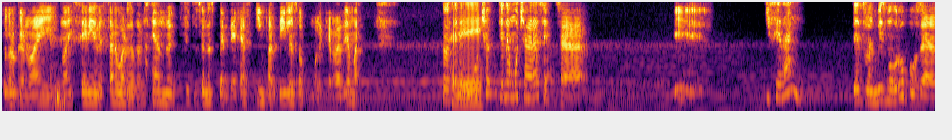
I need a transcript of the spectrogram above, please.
Yo creo que no hay, no hay serie de Star Wars donde hayan situaciones pendejas, infantiles o como le querrás llamar. Pero tiene, mucha gracia, o sea. Eh, y se dan dentro del mismo grupo, o sea,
